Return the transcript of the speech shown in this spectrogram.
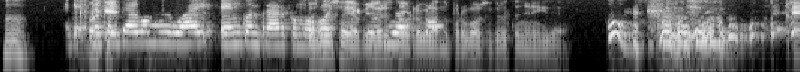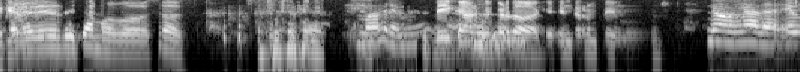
Hmm. Que, de feito, algo moi guai é encontrar como... Pois pues non sei, a mellor estou revolando por vos, que non teño ni idea. Uh. Se queredes, deixamos vos os. Madre mía. Di, Carmen, perdoa, que te interrompimos. Non, nada, eu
